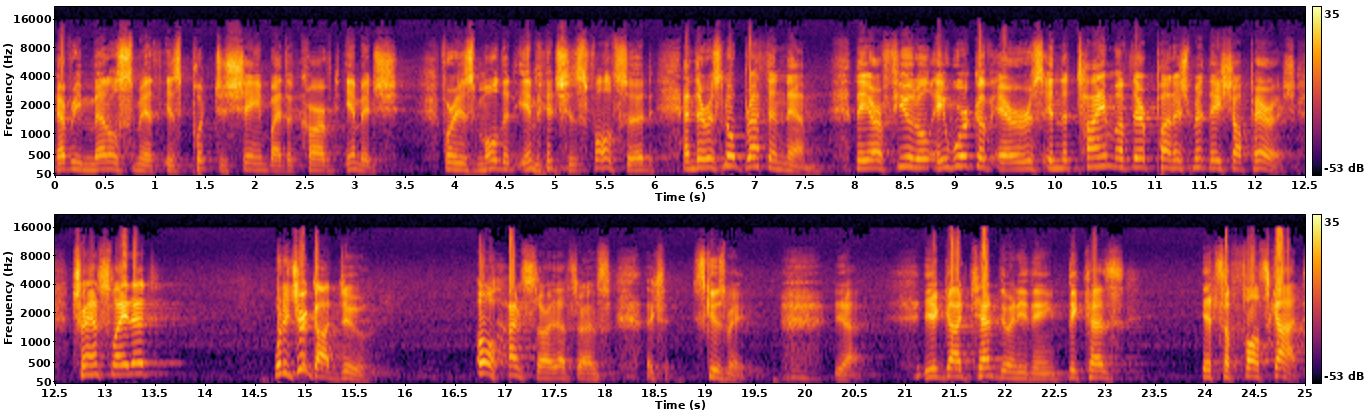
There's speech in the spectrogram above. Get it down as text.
Every metalsmith is put to shame by the carved image, for his molded image is falsehood, and there is no breath in them. They are futile, a work of errors. In the time of their punishment, they shall perish. Translated, what did your God do? Oh, I'm sorry, that's right. Excuse me. Yeah. Your God can't do anything because it's a false God.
